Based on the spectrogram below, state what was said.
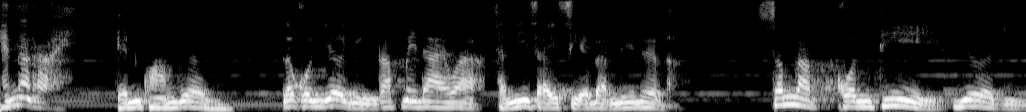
เห็นอะไร เห็นความเย่อหยิ่งแล้วคนเย่อหยิ่งรับไม่ได้ว่า ฉันนิสัยเสียแบบนี้ด้วยเหรอสำหรับคนที่เย่อหยิ่ง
